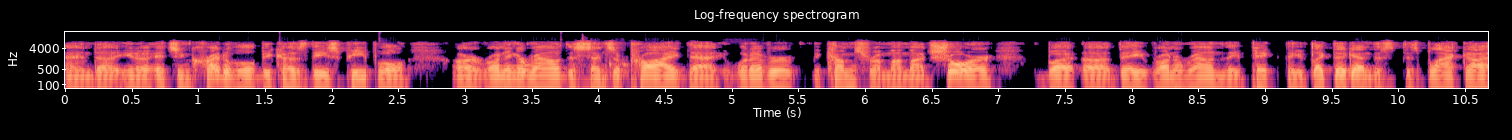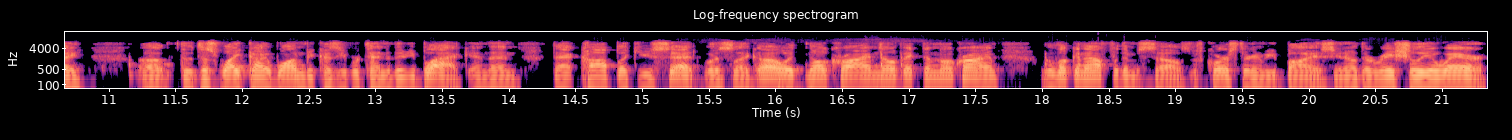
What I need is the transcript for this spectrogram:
And uh, you know, it's incredible because these people are running around with the sense of pride that whatever it comes from, I'm not sure, but uh, they run around and they pick. They like again this this black guy uh, th- this white guy won because he pretended to be black, and then that cop, like you said, was like, "Oh, it's no crime, no victim, no crime." They're looking out for themselves. Of course, they're going to be biased. You know, they're racially aware,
